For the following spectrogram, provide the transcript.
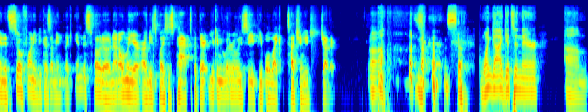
and it's so funny because I mean, like in this photo, not only are, are these places packed, but there you can literally see people like touching each other. Uh, so one guy gets in there, um,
